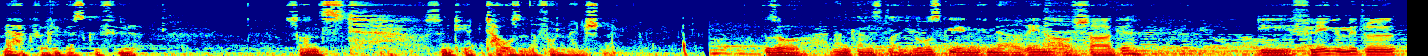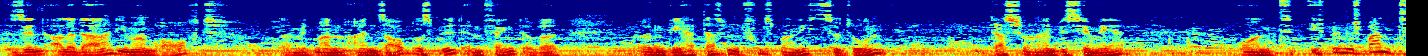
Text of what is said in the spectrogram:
Merkwürdiges Gefühl. Sonst sind hier Tausende von Menschen. So, dann kann es gleich losgehen in der Arena auf Schalke. Die Pflegemittel sind alle da, die man braucht, damit man ein sauberes Bild empfängt. Aber irgendwie hat das mit Fußball nichts zu tun. Das schon ein bisschen mehr. Und ich bin gespannt,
